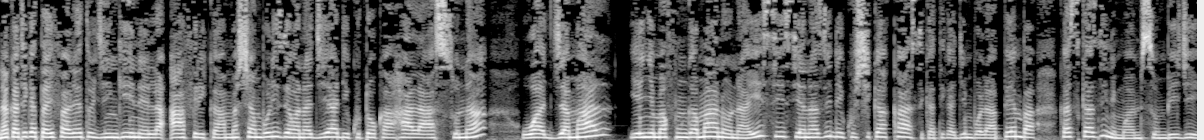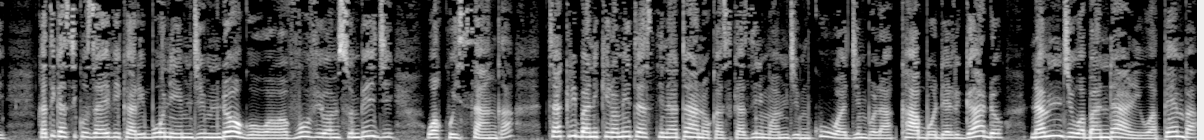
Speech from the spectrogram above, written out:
Na katika taifa letu jingine la Afrika, mashambulizi ya wanajihadi kutoka Hala Asuna wa Jamal yenye mafungamano na ISIS yanazidi kushika kasi katika jimbo la Pemba kaskazini mwa Msumbiji. Katika siku za hivi karibuni, mji mdogo wa wavuvi wa Msumbiji wa Kuisanga, takriban kilomita 65 kaskazini mwa mji mkuu wa jimbo la Cabo Delgado na mji wa bandari wa Pemba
